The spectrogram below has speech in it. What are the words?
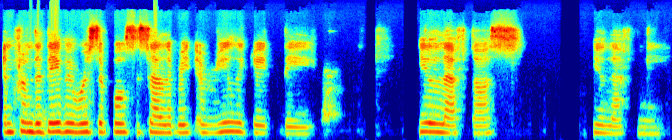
and from the day we were supposed to celebrate a really great day, you left us. You left me.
